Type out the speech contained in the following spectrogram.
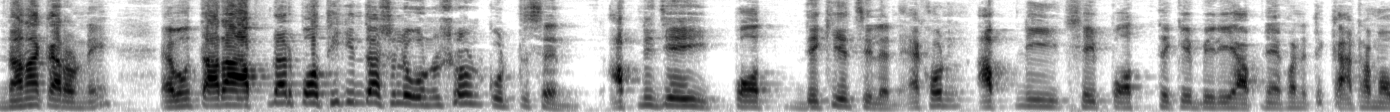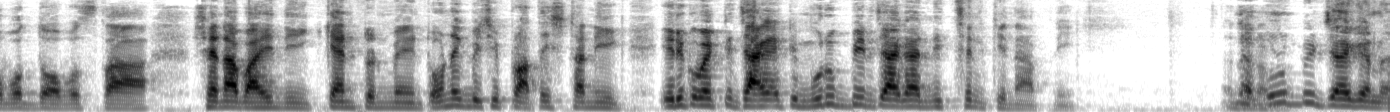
নানা কারণে এবং তারা আপনার পথে কিন্তু আসলে অনুসরণ করতেছেন। আপনি যেই পথ দেখিয়েছিলেন এখন আপনি সেই পথ থেকে বেরিয়ে আপনি এখন একটি কাঠামোবদ্ধ অবস্থা সেনাবাহিনী ক্যান্টনমেন্ট অনেক বেশি প্রাতিষ্ঠানিক এরকম একটি জায়গা একটি মুরব্বীর জায়গা নিচ্ছেন কিনা আপনি? মুরব্বীর জায়গা না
